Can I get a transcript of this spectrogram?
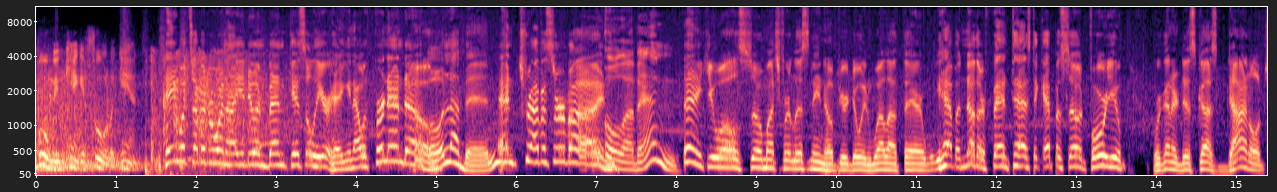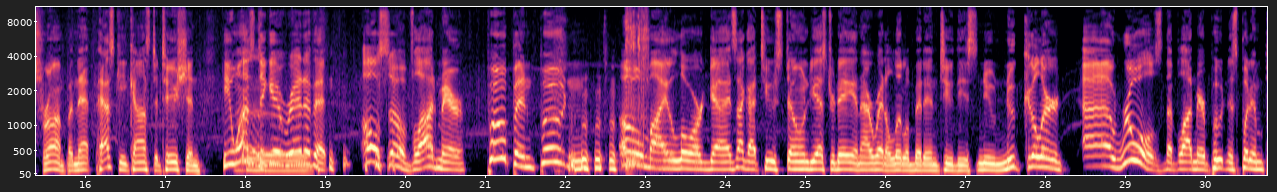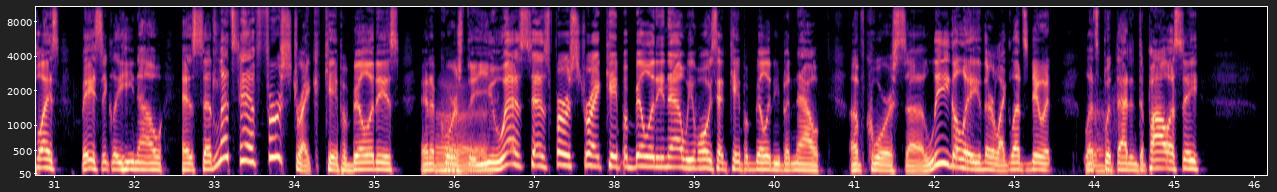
Boom, you can't get fooled again. Hey, what's up, everyone? How you doing? Ben Kissel here, hanging out with Fernando. Hola, Ben. And Travis Irvine. Hola, Ben. Thank you all so much for listening. Hope you're doing well out there. We have another fantastic episode for you. We're going to discuss Donald Trump and that pesky Constitution. He wants to get rid of it. Also, Vladimir pooping Putin. oh my lord, guys! I got too stoned yesterday, and I read a little bit into these new nuclear uh, rules that Vladimir Putin has put in place. Basically, he now has said, let's have first strike capabilities. And of course, the U.S. has first strike capability now. We've always had capability, but now, of course, uh, legally, they're like, let's do it. Let's put that into policy.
